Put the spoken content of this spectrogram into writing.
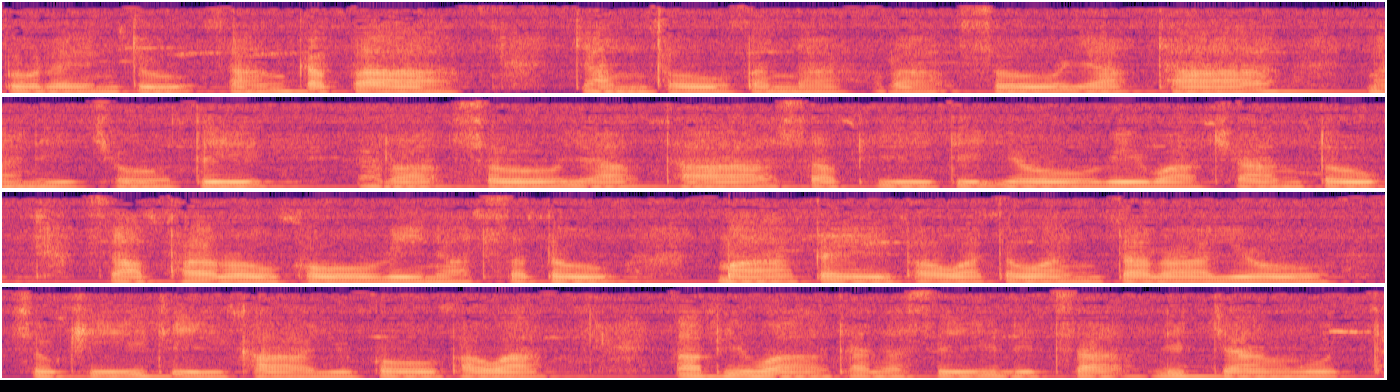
ปุเรนตุสังกปา จันโทปนะระโสยธามณิโชติ ระโสยธาสัพพิติโยวิวัจจันตุสัพพโรโควินัสตุมาเตภวตวันตารโยสุขีทีขายุโกภวะ อภิวาทานสีลิสะนิจังวุธ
